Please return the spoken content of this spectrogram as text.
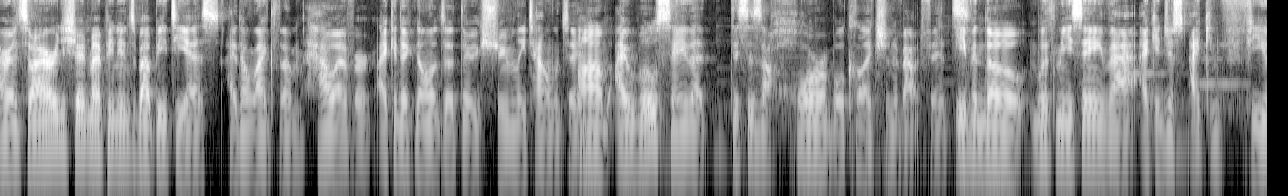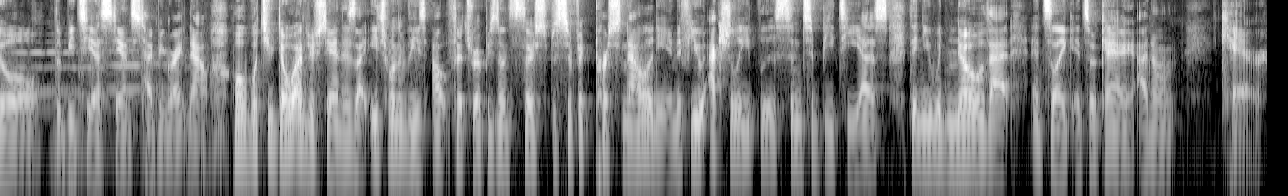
Alright, so I already shared my opinions about BTS. I don't like them. However, I can acknowledge that they're extremely talented. Um, I will say that this is a horrible collection of outfits. Even though with me saying that, I can just, I can feel the BTS stans typing right now. Well, what you don't understand is that each one of these outfits represents their specific personality. And if you actually listen to BTS, then you would know that it's like, it's okay. I don't care,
